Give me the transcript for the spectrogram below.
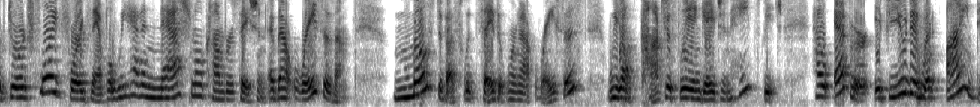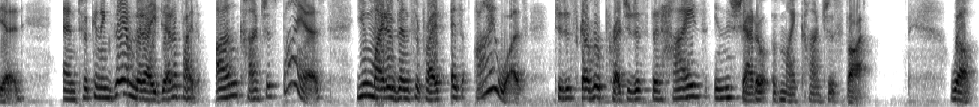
of George Floyd, for example, we had a national conversation about racism. Most of us would say that we're not racist. We don't consciously engage in hate speech. However, if you did what I did and took an exam that identifies unconscious bias, you might have been surprised, as I was, to discover prejudice that hides in the shadow of my conscious thought. Well,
